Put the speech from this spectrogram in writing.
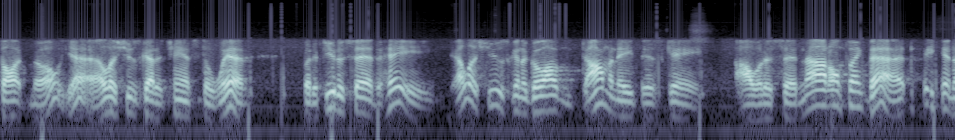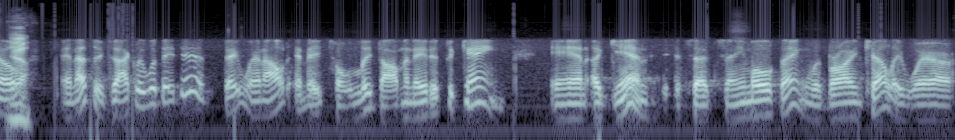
thought, no, yeah, LSU's got a chance to win. But if you'd have said, hey, LSU's going to go out and dominate this game, I would have said, no, I don't think that. you know, Yeah. and that's exactly what they did. They went out and they totally dominated the game. And again, it's that same old thing with Brian Kelly where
